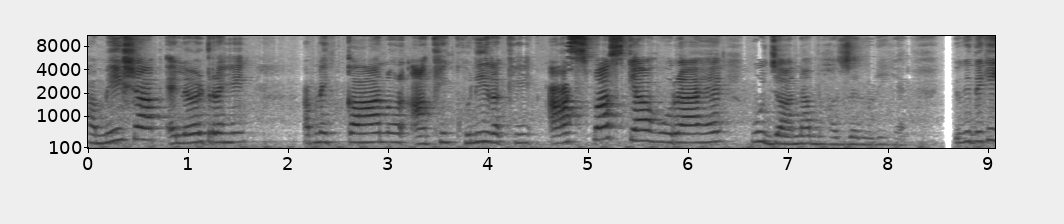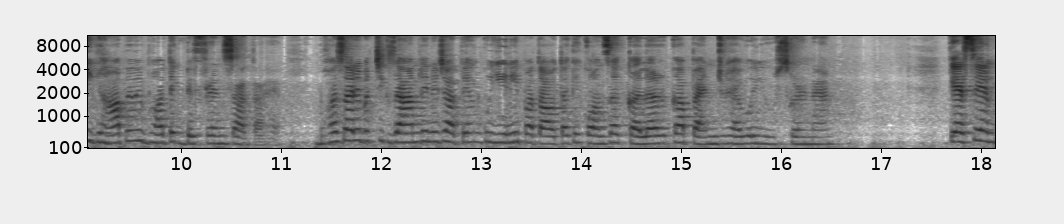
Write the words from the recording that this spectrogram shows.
हमेशा आप अलर्ट रहें अपने कान और आँखें खुली रखें। आसपास क्या हो रहा है वो जानना बहुत ज़रूरी है। क्योंकि देखिए यहाँ पे भी बहुत एक डिफरेंस आता है। बहुत सारे बच्चे एग्ज़ाम देने जाते हैं उनको ये नहीं पता होता कि कौन सा कलर का पेन जो है वो यूज़ करना है। कैसे एम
